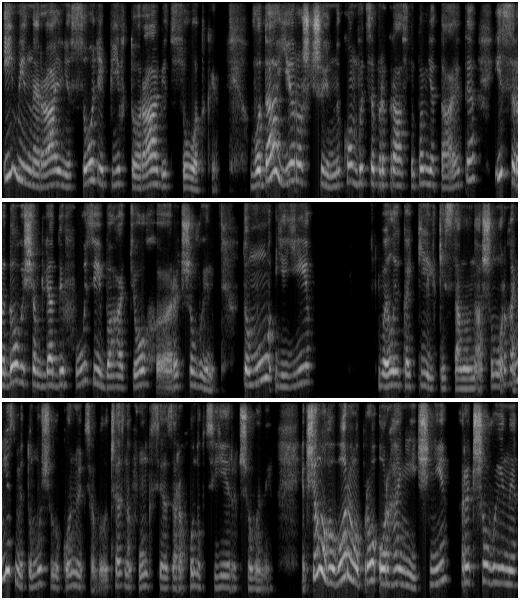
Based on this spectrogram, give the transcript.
і мінеральні солі 1,5%. Вода є розчинником, ви це прекрасно пам'ятаєте, і середовищем для дифузії багатьох е, речовин. Тому її велика кількість саме в нашому організмі, тому що виконується величезна функція за рахунок цієї речовини. Якщо ми говоримо про органічні речовини,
